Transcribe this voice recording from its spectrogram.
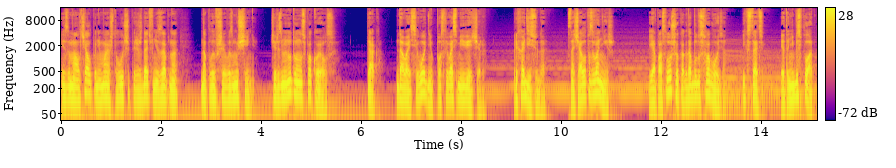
и замолчал, понимая, что лучше переждать внезапно наплывшее возмущение. Через минуту он успокоился. Так, давай сегодня после восьми вечера. Приходи сюда. Сначала позвонишь. Я послушаю, когда буду свободен. И, кстати, это не бесплатно.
